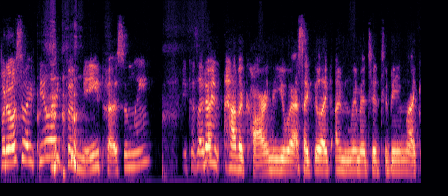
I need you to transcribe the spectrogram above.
But also I feel like for me personally because I don't have a car in the US, I feel like I'm limited to being like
